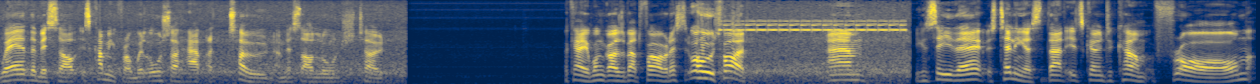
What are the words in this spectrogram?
where the missile is coming from. We'll also have a tone, a missile launch tone. Okay, one guy's about to fire at us. Oh, it's fired! Um, you can see there, it's telling us that it's going to come from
